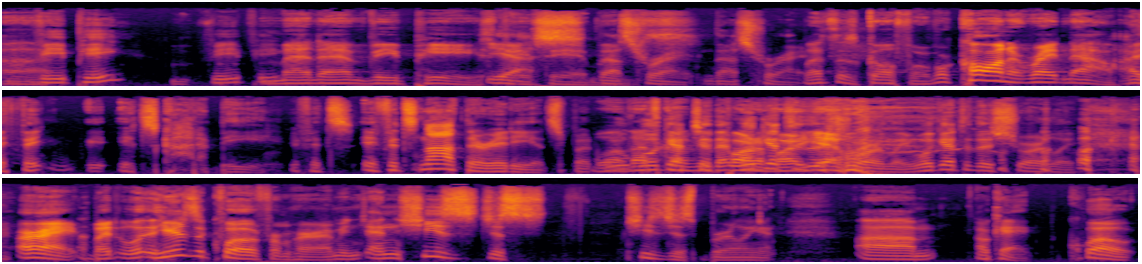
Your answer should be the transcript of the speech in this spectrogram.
Uh, VP. VP. Med MVP. Yes, that's right. That's right. Let's just go for it. We're calling it right now. I think it's got to be. If it's if it's not, they're idiots. But Well, we'll, we'll get gonna that. We'll get to this yeah. shortly. We'll get to this shortly. All right, but here's a quote from her. I mean, and she's just she's just brilliant. Um, okay, quote.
